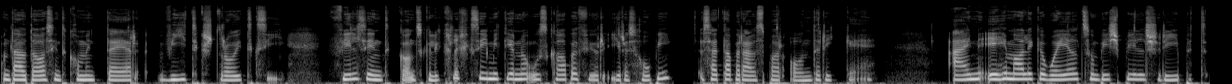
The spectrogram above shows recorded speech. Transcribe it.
und auch da sind die Kommentare weit gestreut gewesen. Viele sind ganz glücklich mit ihren Ausgaben für ihr Hobby. Es hat aber auch ein paar andere gegeben. Ein ehemaliger Whale zum Beispiel schreibt,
